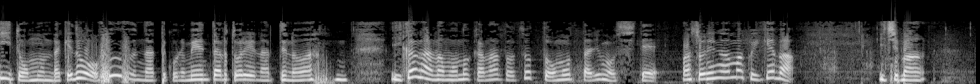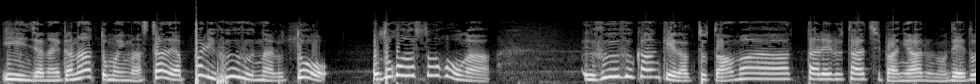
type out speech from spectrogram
いいと思うんだけど、夫婦になってこれメンタルトレーナーっていうのは いかがなものかなとちょっと思ったりもして、まあそれがうまくいけば一番いいんじゃないかなと思います。ただやっぱり夫婦になると、男の人の方が夫婦関係だとちょっと甘ったれる立場にあるので、ど、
